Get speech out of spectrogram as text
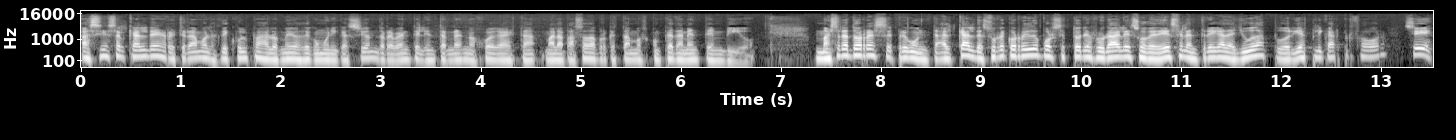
Así es, alcalde. Reiteramos las disculpas a los medios de comunicación. De repente el Internet nos juega esta mala pasada porque estamos completamente en vivo. Marcela Torres pregunta, alcalde, ¿su recorrido por sectores rurales obedece a la entrega de ayuda? ¿Podría explicar, por favor? Sí,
